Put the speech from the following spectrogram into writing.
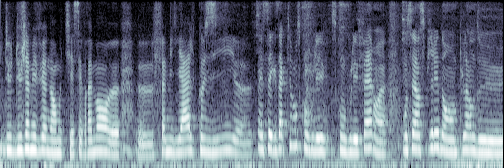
du, jamais vu à Noirmoutier. C'est vraiment euh, euh, familial, cosy. Euh. C'est exactement ce qu'on voulait, ce qu'on voulait faire. On s'est inspiré dans plein de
